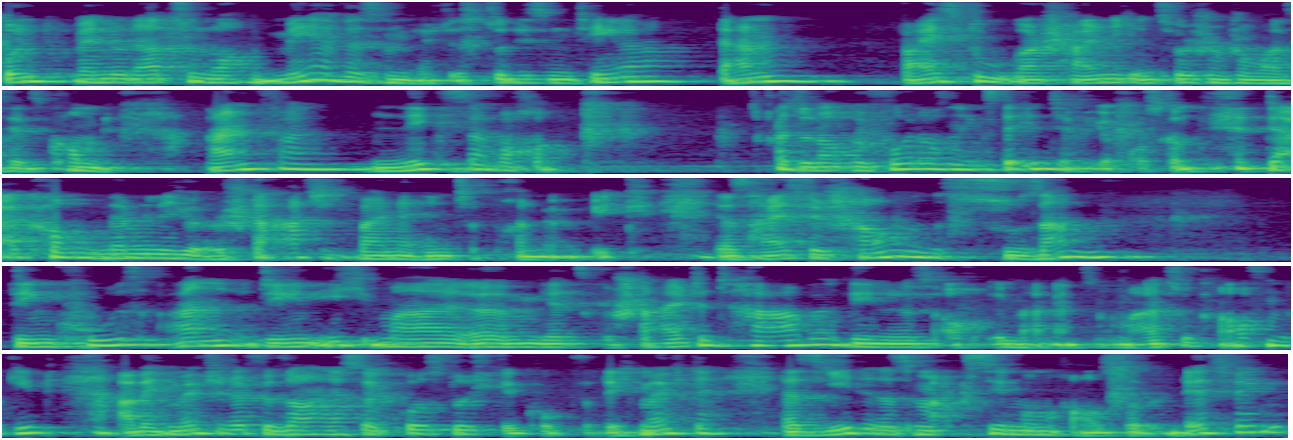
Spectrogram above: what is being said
Und wenn du dazu noch mehr wissen möchtest zu diesem Thema, dann weißt du wahrscheinlich inzwischen schon, was jetzt kommt. Anfang nächster Woche also noch bevor das nächste Interview rauskommt. Da kommt nämlich oder startet meine Entrepreneur Week. Das heißt, wir schauen uns zusammen den Kurs an, den ich mal ähm, jetzt gestaltet habe, den es auch immer ganz normal zu kaufen gibt. Aber ich möchte dafür sorgen, dass der Kurs durchgeguckt wird. Ich möchte, dass jeder das Maximum rausholt. Und deswegen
